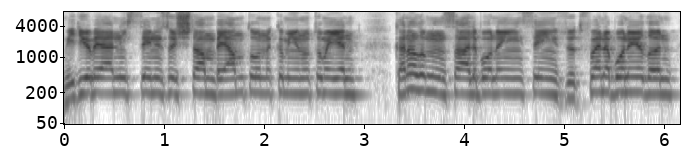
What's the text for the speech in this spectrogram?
Video beğendiyseniz aşağıdan beğen butonuna kılmayı unutmayın. Kanalımıza abone değilseniz lütfen abone olun.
